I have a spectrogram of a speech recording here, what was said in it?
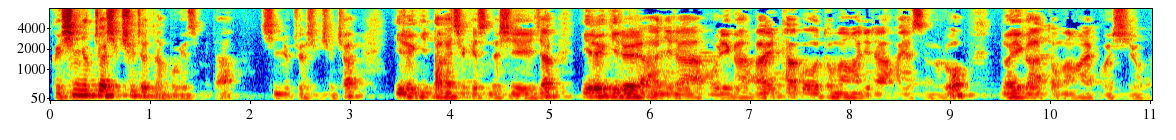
그 16절 17절도 한번 보겠습니다. 16절 17절 이르기 다 같이 읽겠습니다. 시작. 이르기를 아니라 우리가 말 타고 도망하리라 하였으므로 너희가 도망할 것이요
